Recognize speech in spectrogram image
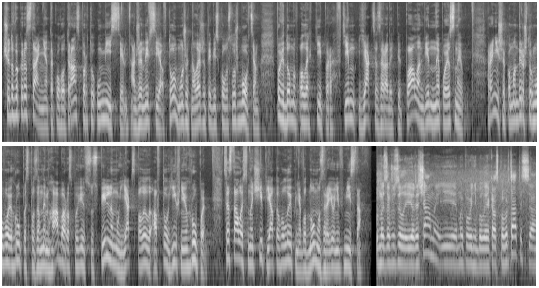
щодо використання такого транспорту у місті, адже не всі авто можуть належати військовослужбовцям. Повідомив Олег Кіпер. Втім, як це зарадить підпалам, він не пояснив. Раніше командир штурмової групи з позивним Габа розповів Суспільному, як спалили авто їхньої групи. Це сталося вночі 5 липня в одному з районів міста. Ми загрузили її речами, і ми повинні були якраз повертатися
